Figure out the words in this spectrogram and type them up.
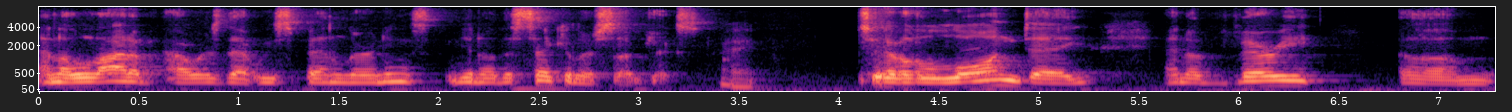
and a lot of hours that we spend learning, you know, the secular subjects. Right. So you have a long day and a very um,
